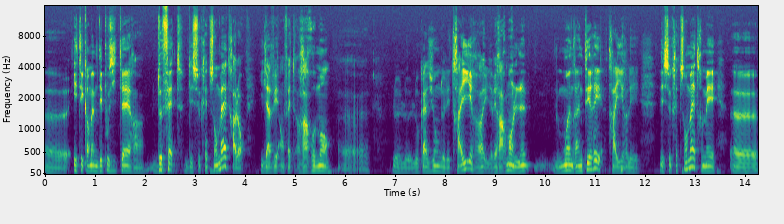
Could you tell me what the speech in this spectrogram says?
euh, était quand même dépositaire de fait des secrets de son maître. Alors, il avait en fait rarement euh, l'occasion de les trahir. Il avait rarement le, moindre intérêt à trahir les, secrets de son maître, mais euh,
